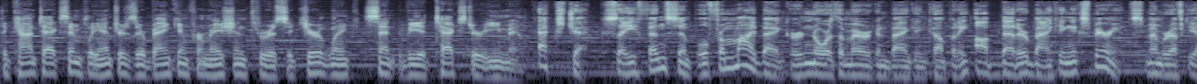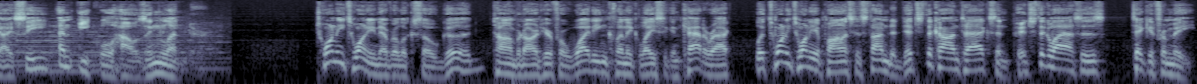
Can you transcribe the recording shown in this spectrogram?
the contact simply enters their bank information through a secure link sent via text or email. XCheck, safe and simple from my banker, North American Banking Company, a better banking experience. Member FDIC, an equal housing lender. 2020 never looked so good. Tom Bernard here for Whiting Clinic LASIK and Cataract. With 2020 upon us, it's time to ditch the contacts and pitch the glasses. Take it from me.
